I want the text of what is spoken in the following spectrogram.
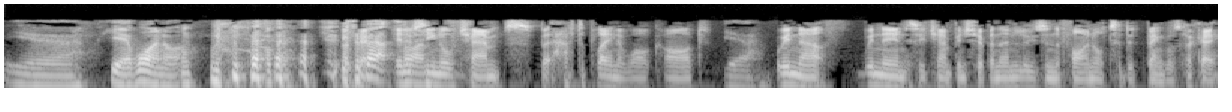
yeah, yeah, why not? it's Okay. about time. NFC North champs, but have to play in a wild card. Yeah. win that, win the NFC Championship, and then lose in the final to the Bengals. Okay,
